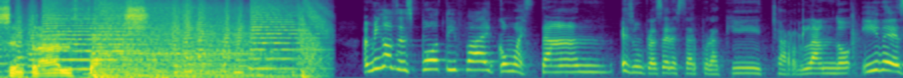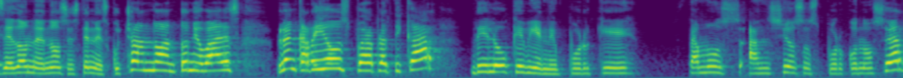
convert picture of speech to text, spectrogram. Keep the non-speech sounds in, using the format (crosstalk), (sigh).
Central Fox. Amigos de Spotify, ¿cómo están? Es un placer estar por aquí charlando y desde donde nos estén escuchando, Antonio Valls, Blanca Ríos, para platicar de lo que viene, porque estamos ansiosos por conocer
